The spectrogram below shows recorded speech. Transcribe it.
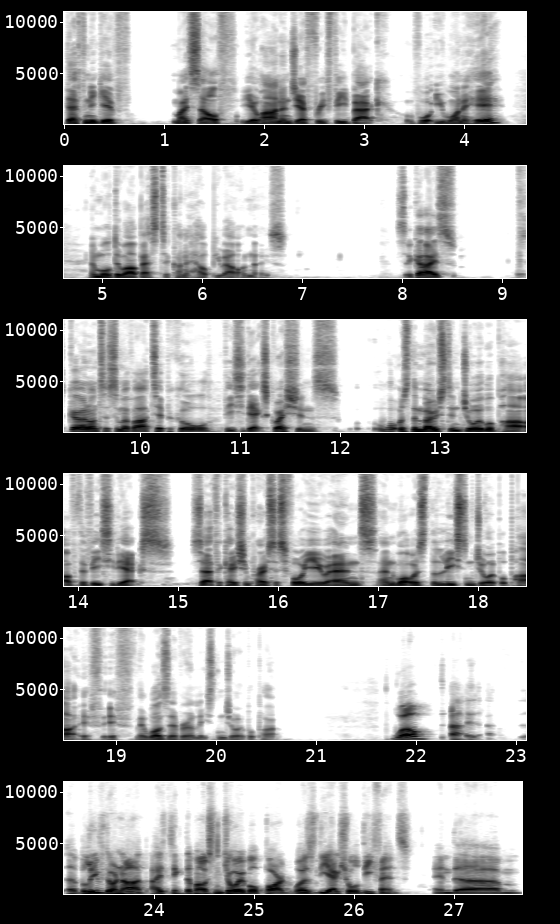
definitely give myself, Johan and Jeffrey feedback of what you want to hear, and we'll do our best to kind of help you out on those. So guys, going on to some of our typical VCDX questions, what was the most enjoyable part of the VCDX certification process for you and and what was the least enjoyable part if if there was ever a least enjoyable part? Well, uh, uh, believe it or not, I think the most enjoyable part was the actual defense, and um,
